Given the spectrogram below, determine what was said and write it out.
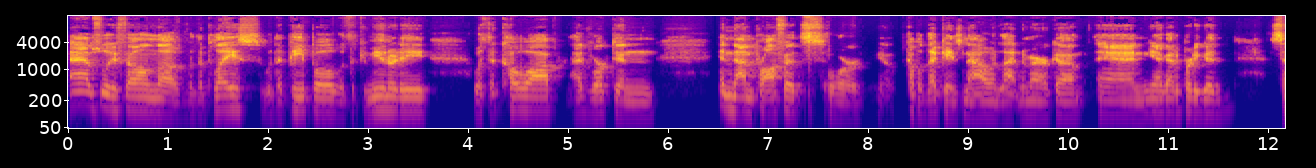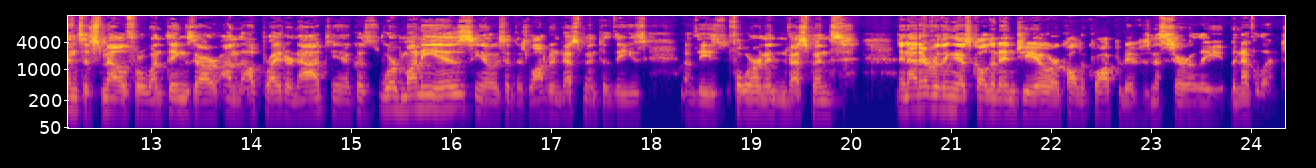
Absolutely fell in love with the place, with the people, with the community, with the co op. I'd worked in in nonprofits for you know a couple of decades now in Latin America, and you know, got a pretty good sense of smell for when things are on the upright or not. You know, because where money is, you know, I said there's a lot of investment of these of these foreign investments, and not everything that's called an NGO or called a cooperative is necessarily benevolent.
